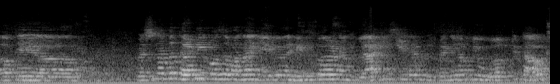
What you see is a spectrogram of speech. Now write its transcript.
Okay, uh, question number 13 was the one I gave you the hint for, and I'm glad to see that many of you worked it out.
